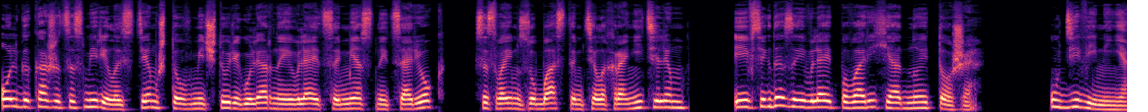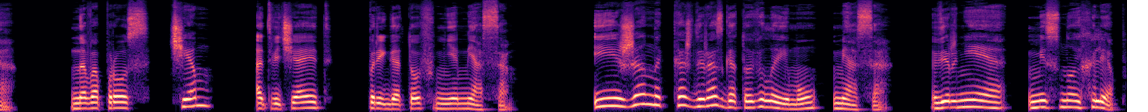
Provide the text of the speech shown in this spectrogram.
Ольга, кажется, смирилась с тем, что в мечту регулярно является местный царек, со своим зубастым телохранителем и всегда заявляет поварихе одно и то же. «Удиви меня». На вопрос «Чем?» отвечает «Приготовь мне мясо». И Жанна каждый раз готовила ему мясо. Вернее, мясной хлеб.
